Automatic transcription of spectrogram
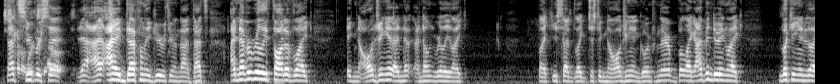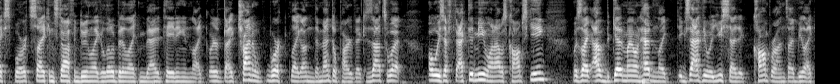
just That's super sick. out. Yeah, I, I definitely agree with you on that. That's I never really thought of like acknowledging it. I, ne- I don't really like like you said like just acknowledging it and going from there. But like I've been doing like looking into like sports psych and stuff and doing like a little bit of like meditating and like or like trying to work like on the mental part of it because that's what always affected me when I was comp skiing was like I would get in my own head and like exactly what you said at comp runs I'd be like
